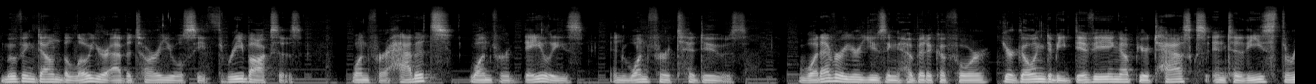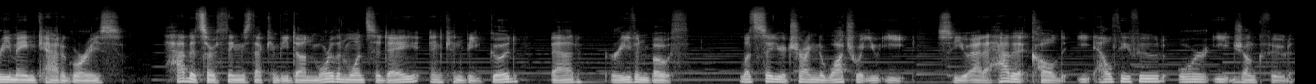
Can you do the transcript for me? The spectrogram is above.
Moving down below your avatar you will see three boxes, one for habits, one for dailies, and one for to-dos. Whatever you're using Habitica for, you're going to be divvying up your tasks into these three main categories. Habits are things that can be done more than once a day and can be good, bad, or even both. Let's say you're trying to watch what you eat, so you add a habit called eat healthy food or eat junk food.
